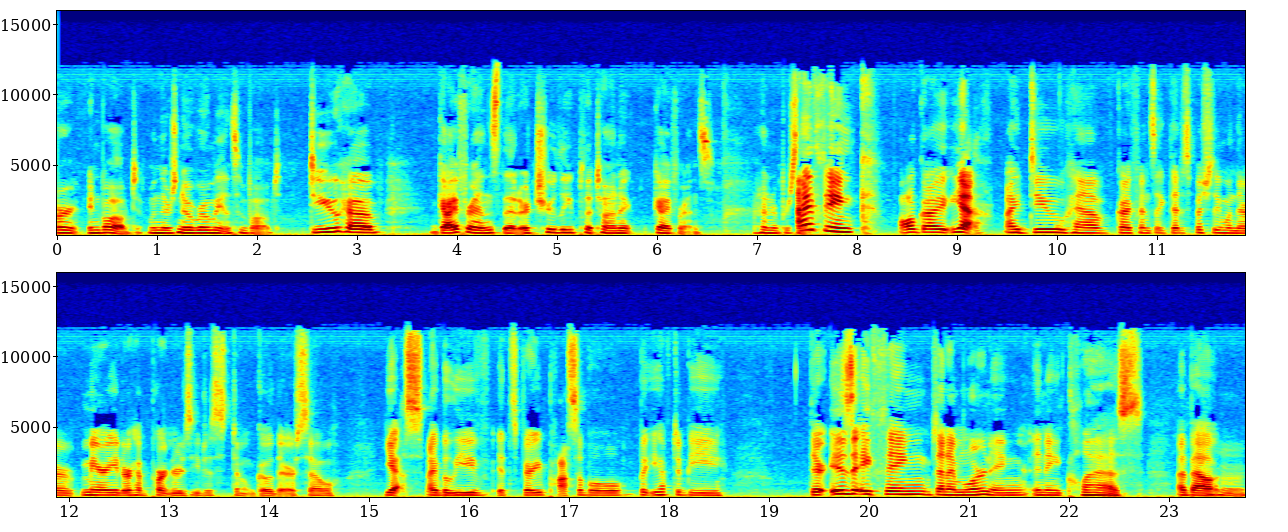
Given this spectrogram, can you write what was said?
aren't involved when there's no romance involved? Do you have guy friends that are truly platonic guy friends? 100%. I think all guy, yeah, I do have guy friends like that, especially when they're married or have partners. You just don't go there. So, yes, I believe it's very possible, but you have to be. There is a thing that I'm learning in a class about Mhm.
